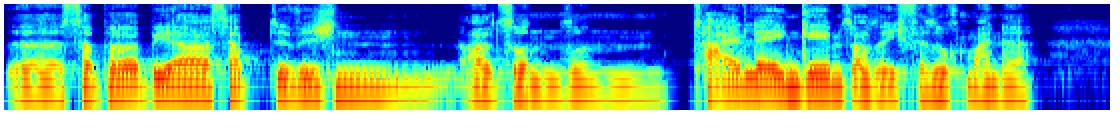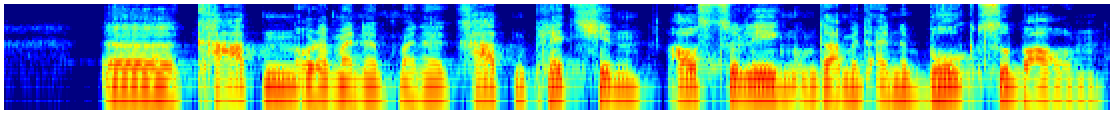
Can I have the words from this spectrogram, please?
äh, Suburbia Subdivision als so ein, so ein Tile-Lane-Games. Also ich versuche meine äh, Karten oder meine, meine Kartenplättchen auszulegen, um damit eine Burg zu bauen.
